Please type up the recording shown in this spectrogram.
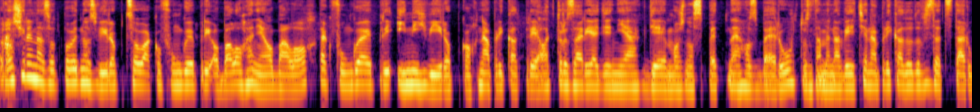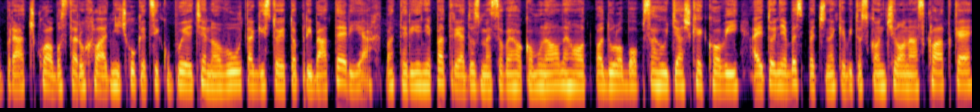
rozšírená zodpovednosť výrobcov, ako funguje pri obaloch a neobaloch, tak funguje aj pri iných výrobkoch, napríklad pri elektrozariadeniach, kde je možnosť spätného zberu. To znamená, viete napríklad odovzdať starú práčku alebo starú chladničku, keď si kupujete novú, takisto je to pri batériách. Batérie nepatria do zmesového komunálneho odpadu, lebo obsahujú ťažké kovy a je to nebezpečné, keby to skončilo na skladke.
